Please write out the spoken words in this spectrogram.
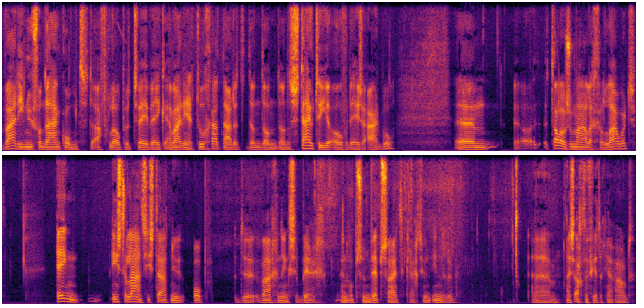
waar hij nu vandaan komt... de afgelopen twee weken en waar hij naartoe gaat. Nou, dat, dan, dan, dan stuitte je over deze aardbol. Um, talloze malen gelauwerd. Eén installatie staat nu op de Wageningse berg. En op zijn website krijgt u een indruk. Uh, hij is 48 jaar oud.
